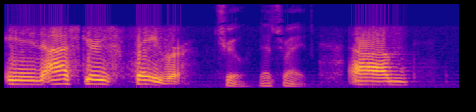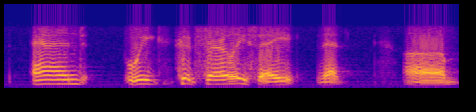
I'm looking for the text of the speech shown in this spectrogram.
in Oscar's favor. true. That's right. Um, and we could fairly say that um,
